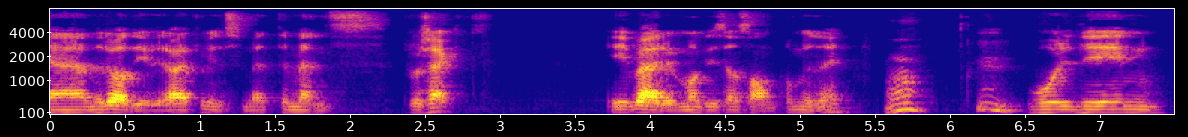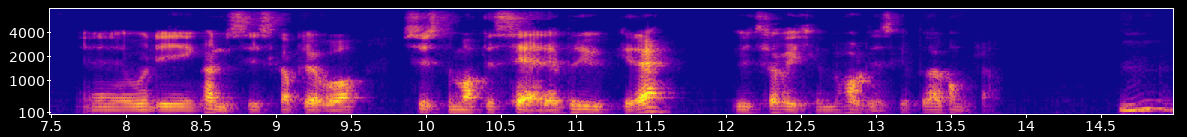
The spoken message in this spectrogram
er rådgivere i forbindelse med et demensprosjekt i Bærum og Kristiansand kommuner Mm. Mm. hvor de, eh, hvor de kanskje skal prøve å systematisere brukere ut fra hvilken befolkningsgruppe de har kommet fra. Mm.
